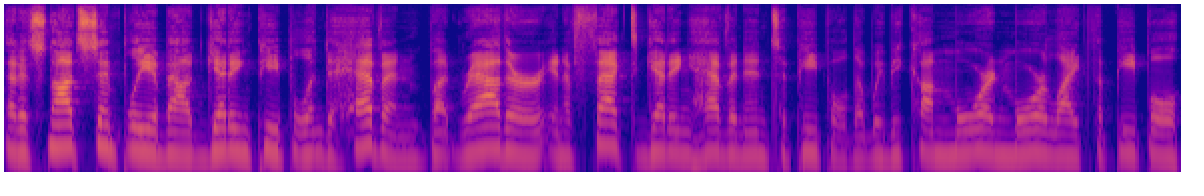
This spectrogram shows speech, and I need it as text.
That it's not simply about getting people into heaven, but rather, in effect, getting heaven into people, that we become more and more like the people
